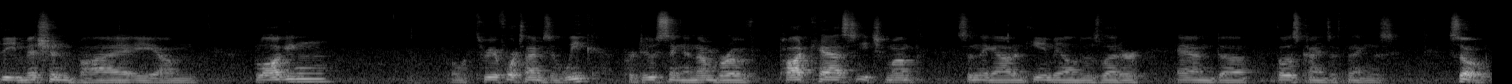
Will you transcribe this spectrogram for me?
the mission by um, blogging oh, three or four times a week producing a number of podcasts each month, sending out an email newsletter, and uh, those kinds of things. So,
